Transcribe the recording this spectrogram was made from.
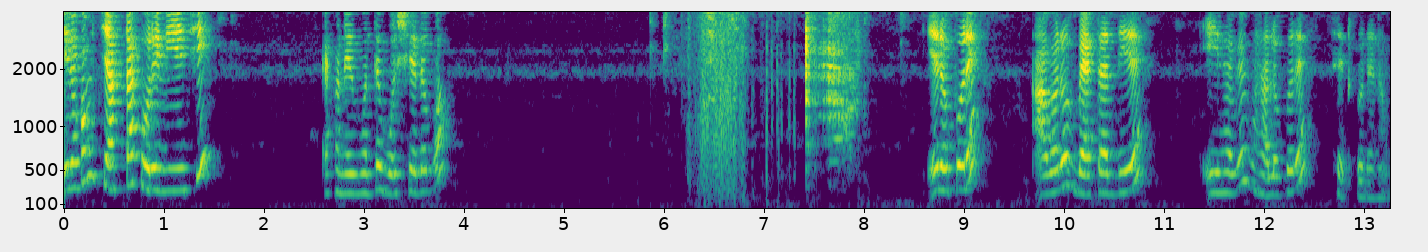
এরকম চ্যাপটা করে নিয়েছি। এখন এর মধ্যে বসিয়ে দেব। এর উপরে আবারও ব্যাটার দিয়ে এইভাবে ভালো করে সেট করে নেব।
